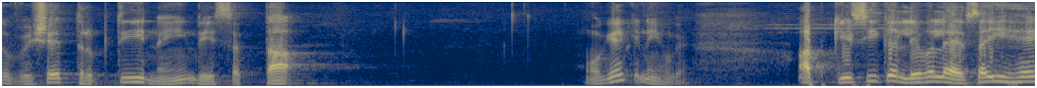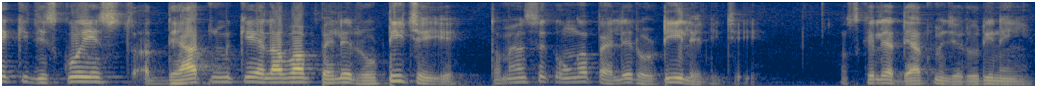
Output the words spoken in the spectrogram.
तो विषय तृप्ति नहीं दे सकता। हो गया कि नहीं हो गया? अब किसी का लेवल ऐसा ही है कि जिसको इस अध्यात्म के अलावा पहले रोटी चाहिए तो मैं उससे कहूँगा पहले रोटी ही लेनी चाहिए। उसके लिए अध्यात्म ज़रूरी नहीं है।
